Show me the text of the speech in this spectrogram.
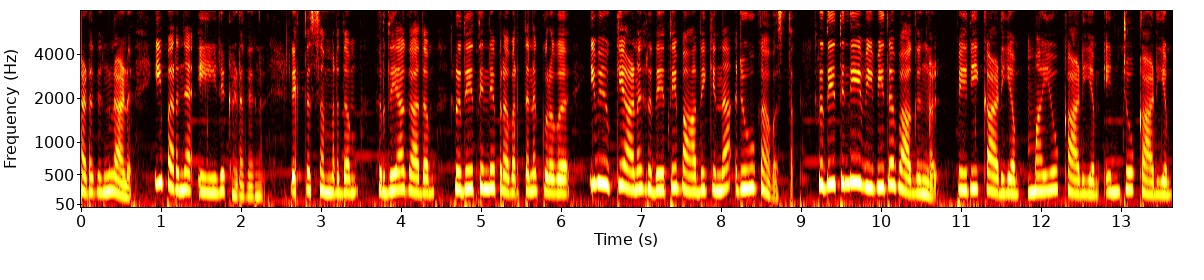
ഘടകങ്ങളാണ് ഈ പറഞ്ഞ ഏഴ് ഘടകങ്ങൾ. രക്തസമ്മർദ്ദം ഹൃദയാഘാതം ഹൃദയത്തിന്റെ പ്രവർത്തനക്കുറവ് ഇവയൊക്കെയാണ് ഹൃദയത്തെ ബാധിക്കുന്ന രോഗാവസ്ഥ. ഹൃദയത്തിന്റെ വിവിധ ഭാഗങ്ങൾ പെരികാർഡിയം മയോകാർഡിയം എന്റോകാർഡിയം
